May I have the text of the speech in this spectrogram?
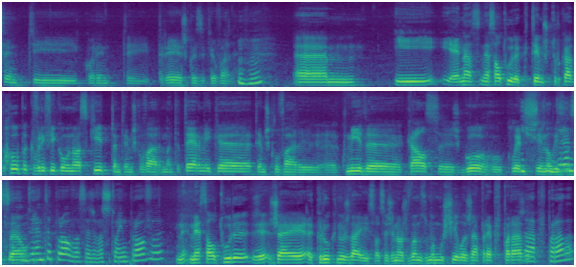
143, coisa que eu valha. Uhum. Um, e é nessa altura que temos que trocar de roupa, que verificam o nosso kit, portanto temos que levar manta térmica, temos que levar uh, comida, calças, gorro, coletes de sinalização. Durante, durante a prova, ou seja, vocês estão em prova... Nessa altura já é a CRU que nos dá isso, ou seja, nós levamos uma mochila já pré-preparada. Já preparada?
